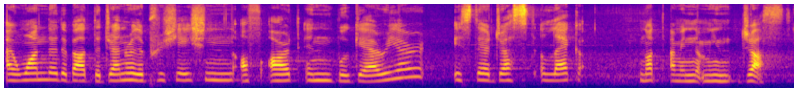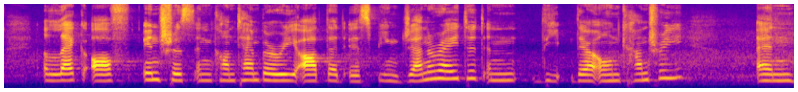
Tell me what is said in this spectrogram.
I wondered about the general appreciation of art in Bulgaria. Is there just a lack not, I mean, I mean just a lack of interest in contemporary art that is being generated in the, their own country? And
